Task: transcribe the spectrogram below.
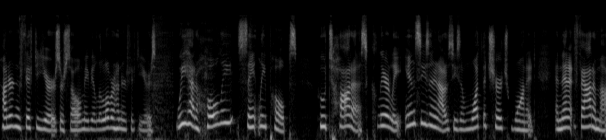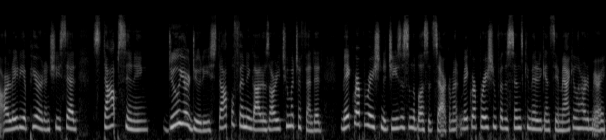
150 years or so, maybe a little over 150 years, we had holy, saintly popes who taught us clearly in season and out of season what the church wanted. And then at Fatima, Our Lady appeared and she said, Stop sinning, do your duty, stop offending God who's already too much offended, make reparation to Jesus in the Blessed Sacrament, make reparation for the sins committed against the Immaculate Heart of Mary,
